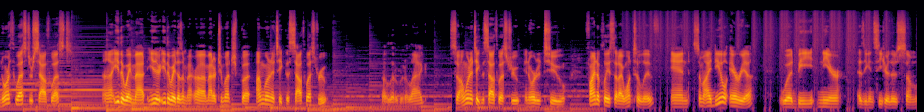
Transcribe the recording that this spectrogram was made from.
northwest or southwest. Uh, either way, mat either either way doesn't ma uh, matter too much, but I'm going to take the southwest route. A little bit of lag. So I'm going to take the southwest route in order to find a place that I want to live, and some ideal area would be near, as you can see here, there's some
